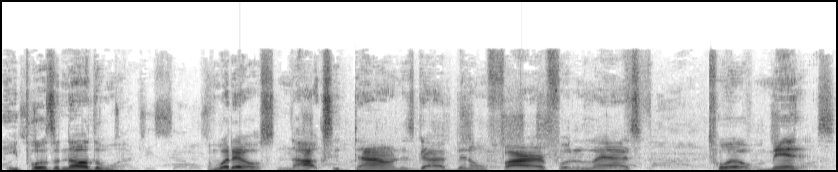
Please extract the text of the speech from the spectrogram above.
He pulls another one. And what else? Knocks it down. This guy's been on fire for the last 12 minutes.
